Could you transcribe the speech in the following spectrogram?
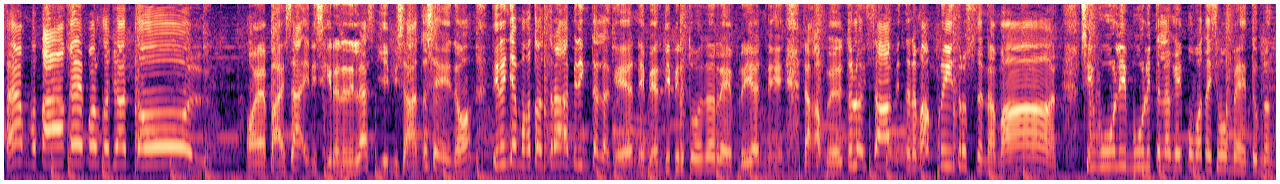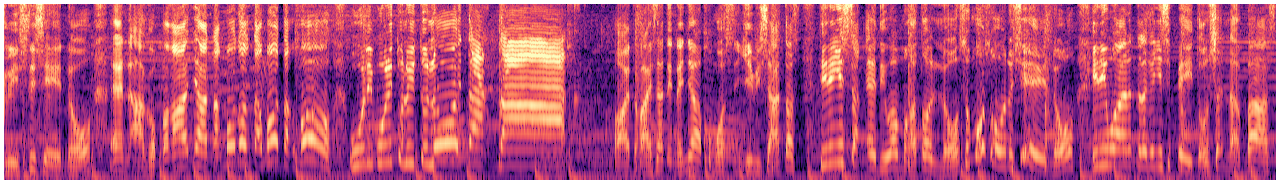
Ayan, matake, Paul ka dyan, tol. O yan pa isa, iniskira na nila si Jimmy Santos eh, no? Tinan niya mga tol, traveling talaga yan eh. Pero di pinutuhan ng referee yan eh. Nakabuel tuloy, sabit na naman, free throws na naman. Si Wooly Bully talaga yung pumatay sa momentum ng Grizzlies eh, no? Ayan, agaw pa nga niya. Takbo tol, takbo, takbo. Wooly Bully tuloy-tuloy, tak, tak. O, ito pa isa, tingnan niya, pumos si Jimmy Santos. Tingnan niyo sa Eddie Wow, mga tol, no? Sumusuo na siya, eh, no? Iniwanan talaga niya si Peyton sa labas.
